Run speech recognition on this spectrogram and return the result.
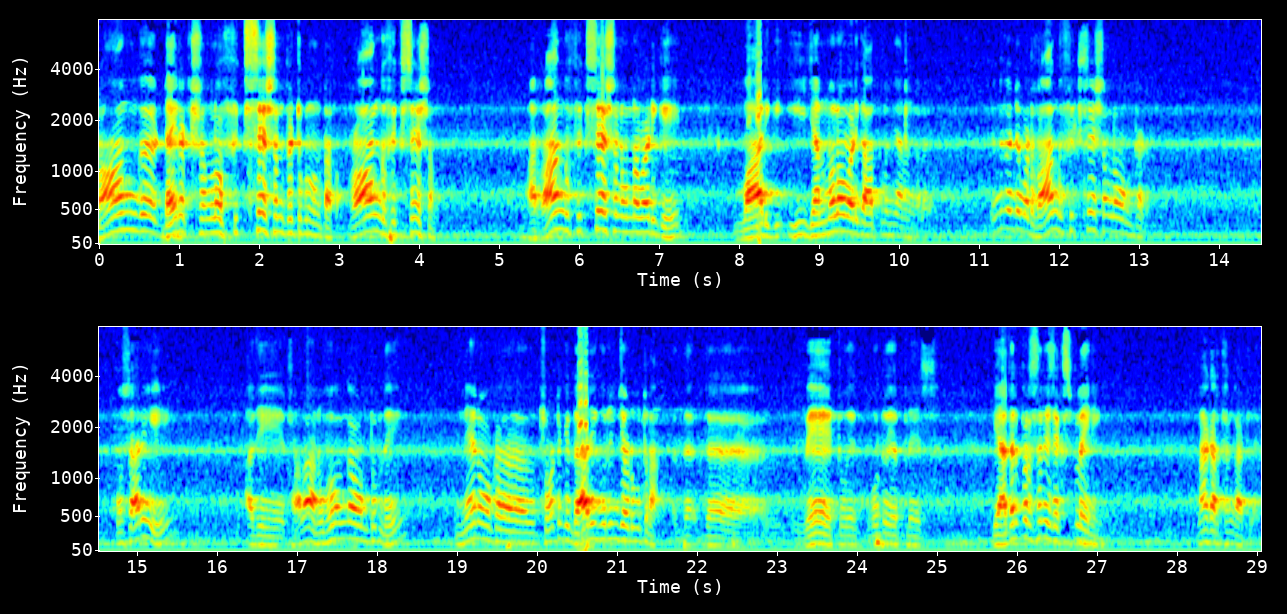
రాంగ్ డైరెక్షన్లో ఫిక్సేషన్ పెట్టుకుని ఉంటారు రాంగ్ ఫిక్సేషన్ ఆ రాంగ్ ఫిక్సేషన్ ఉన్నవాడికి వాడికి ఈ జన్మలో వాడికి ఆత్మజ్ఞానం కలదు ఎందుకంటే వాడు రాంగ్ ఫిక్సేషన్లో ఉంటాడు ఒకసారి అది చాలా అనుభవంగా ఉంటుంది. నేను ఒక చోటకి దారి గురించి అడుగుతున్నా. The way to go to a place the other person is explaining నాకు అర్థం కావట్లేదు.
